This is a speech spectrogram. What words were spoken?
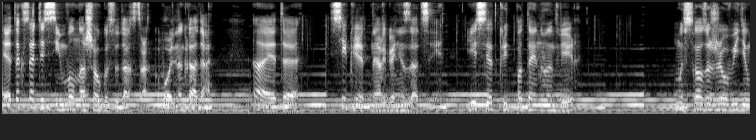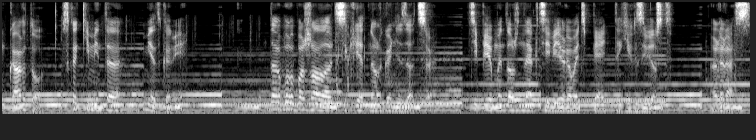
Это, кстати, символ нашего государства, Вольнограда. А это секретной организации. Если открыть потайную дверь, мы сразу же увидим карту с какими-то метками. Добро пожаловать в секретную организацию. Теперь мы должны активировать 5 таких звезд. Раз.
